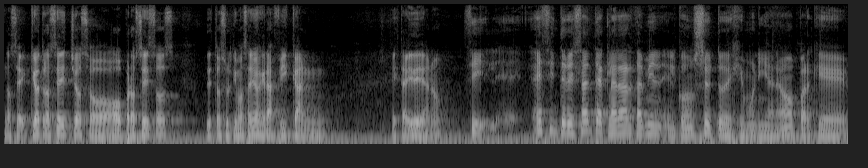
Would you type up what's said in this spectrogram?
no sé, ¿qué otros hechos o, o procesos de estos últimos años grafican esta idea, no? Sí, es interesante aclarar también el concepto de hegemonía, ¿no? Porque,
